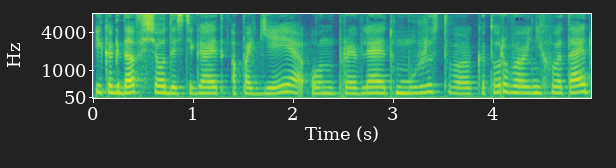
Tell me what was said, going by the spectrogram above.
И когда все достигает апогея, он проявляет мужество, которого не хватает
